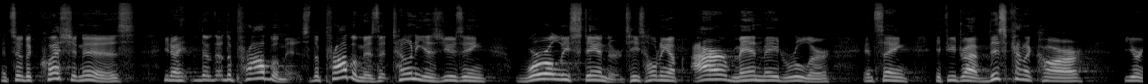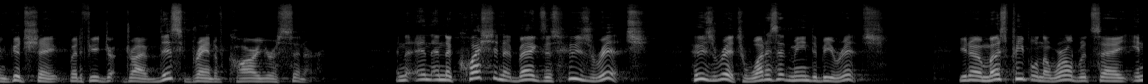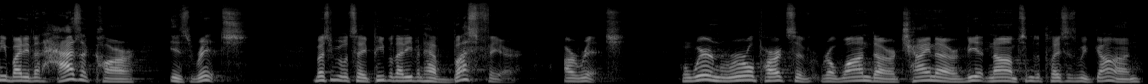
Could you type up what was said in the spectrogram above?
And so the question is, you know, the, the, the problem is, the problem is that Tony is using worldly standards. He's holding up our man made ruler and saying, if you drive this kind of car, you're in good shape, but if you dr- drive this brand of car, you're a sinner. And, and, and the question it begs is who's rich? Who's rich? What does it mean to be rich? You know, most people in the world would say anybody that has a car is rich. Most people would say people that even have bus fare are rich. When we're in rural parts of Rwanda or China or Vietnam, some of the places we've gone,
